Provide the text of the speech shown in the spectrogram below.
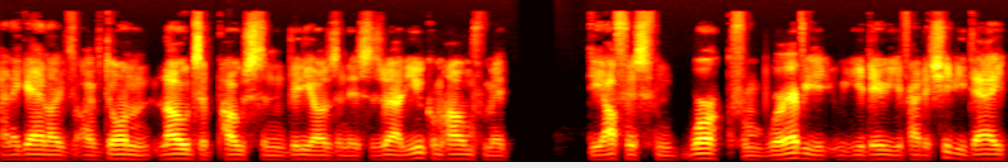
and again, I've I've done loads of posts and videos on this as well. You come home from it, the office, from work, from wherever you, you do, you've had a shitty day.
